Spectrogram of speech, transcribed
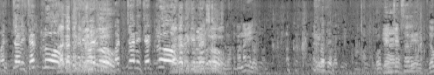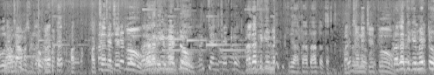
పచ్చని చెట్లు. పచ్చని చెట్లు. పచ్చని చెట్లు ప్రగతికి మెట్టు పచ్చని చెట్లు ప్రగతికి మెట్టు పచ్చని చెట్లు ప్రగతికి మెట్టు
